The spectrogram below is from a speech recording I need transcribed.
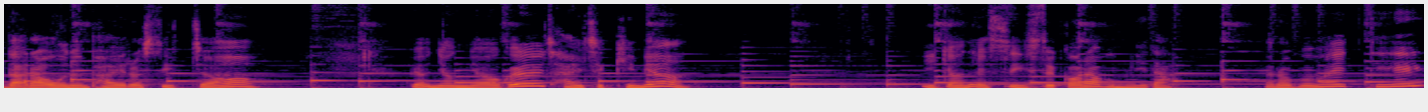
날아오는 바이러스 있죠. 면역력을 잘 지키면 이겨낼 수 있을 거라 봅니다. 여러분 화이팅!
